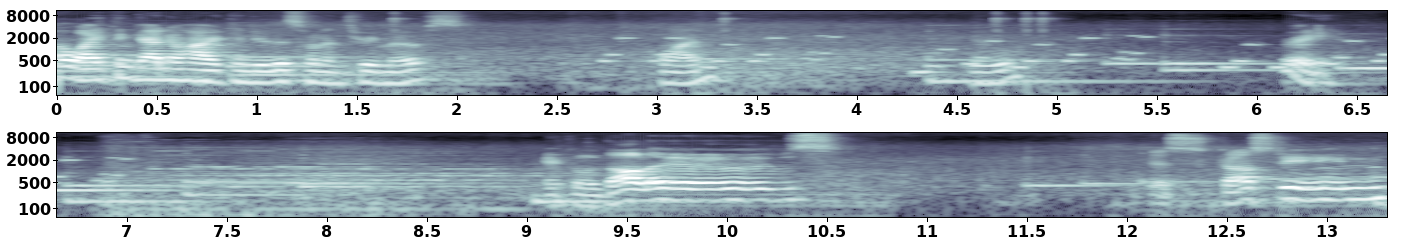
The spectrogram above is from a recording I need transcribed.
Oh, I think I know how I can do this one in three moves. One, two, three. Pickled olives. Disgusting.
